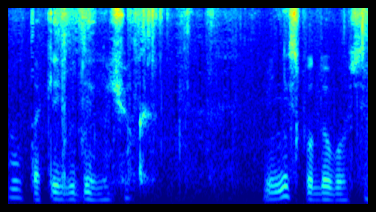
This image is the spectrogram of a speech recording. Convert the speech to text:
Ось такий будиночок. Мені сподобався.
